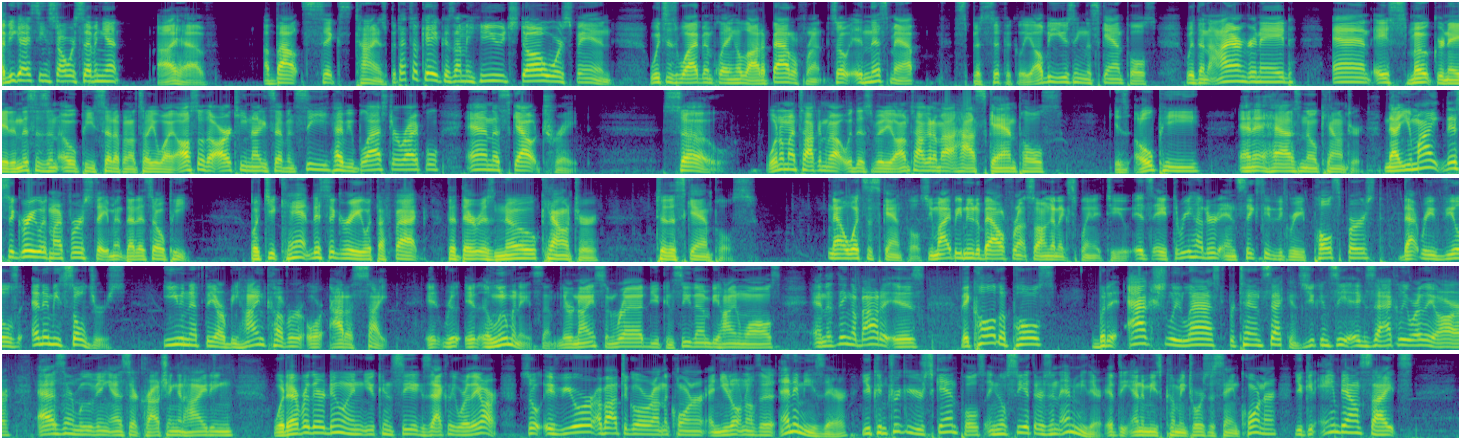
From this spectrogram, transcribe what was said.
Have you guys seen Star Wars 7 yet? I have. About six times. But that's okay because I'm a huge Star Wars fan, which is why I've been playing a lot of Battlefront. So in this map, specifically, I'll be using the scan pulse with an Ion grenade and a smoke grenade. And this is an OP setup, and I'll tell you why. Also, the RT97C heavy blaster rifle and the scout trait. So, what am I talking about with this video? I'm talking about how scan pulse is OP and it has no counter. Now, you might disagree with my first statement that it's OP, but you can't disagree with the fact that there is no counter to the scan pulse. Now, what's a scan pulse? You might be new to Battlefront, so I'm going to explain it to you. It's a 360 degree pulse burst that reveals enemy soldiers, even if they are behind cover or out of sight. It, it illuminates them. They're nice and red. You can see them behind walls. And the thing about it is, they call it a pulse, but it actually lasts for 10 seconds. You can see exactly where they are as they're moving, as they're crouching and hiding, whatever they're doing, you can see exactly where they are. So if you're about to go around the corner and you don't know if the enemy's there, you can trigger your scan pulse and you'll see if there's an enemy there. If the enemy's coming towards the same corner, you can aim down sights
